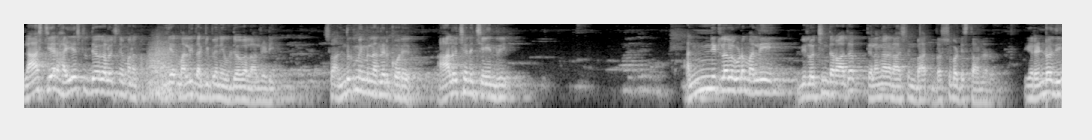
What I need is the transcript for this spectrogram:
లాస్ట్ ఇయర్ హైయెస్ట్ ఉద్యోగాలు వచ్చినాయి మనకు. ఇయర్ మళ్ళీ తగ్గిపోయినాయి ఉద్యోగాలు ఆల్రెడీ సో అందుకు మిమ్మల్ని అందరూ కోరేది ఆలోచన చేయండి. అన్నిట్లలో కూడా మళ్ళీ వీళ్ళు వచ్చిన తర్వాత తెలంగాణ రాష్ట్రం బా- బస్సు పట్టిస్తూ ఉన్నారు. ఇక రెండోది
